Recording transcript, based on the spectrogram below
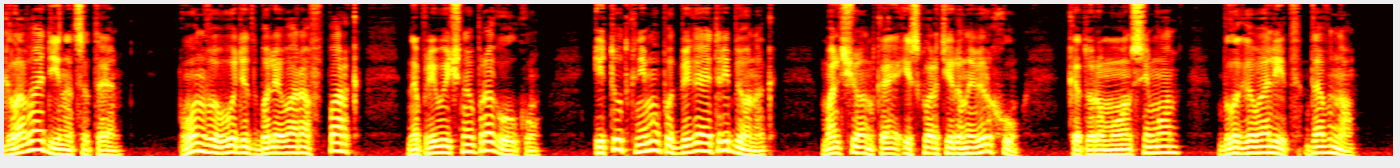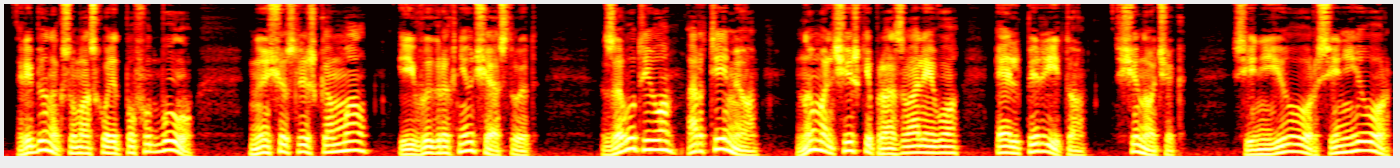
Глава одиннадцатая. Он выводит Боливара в парк на привычную прогулку, и тут к нему подбегает ребенок, мальчонка из квартиры наверху, которому он, Симон, благоволит давно. Ребенок с ума сходит по футболу, но еще слишком мал и в играх не участвует. Зовут его Артемио, но мальчишки прозвали его Эль Перито, щеночек. «Сеньор, сеньор!»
